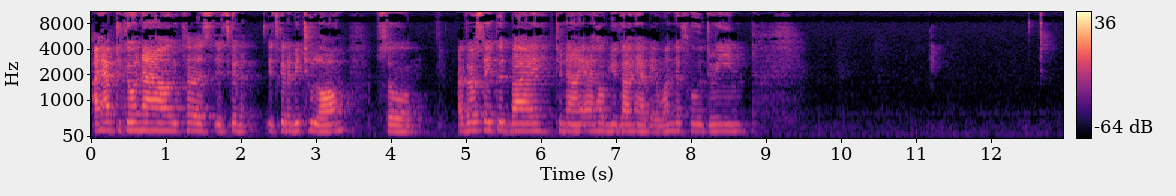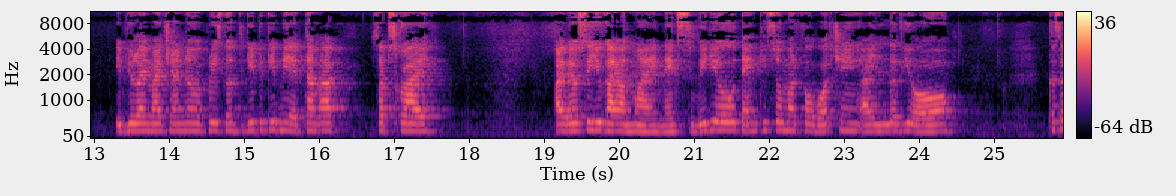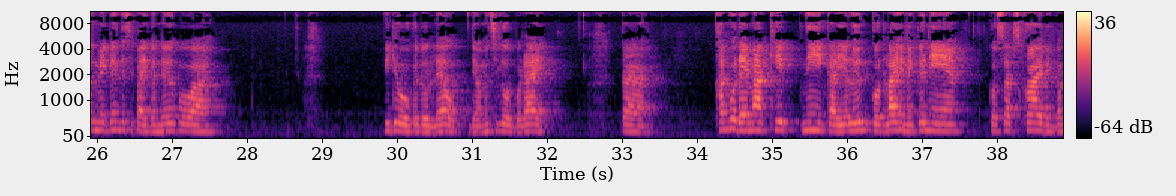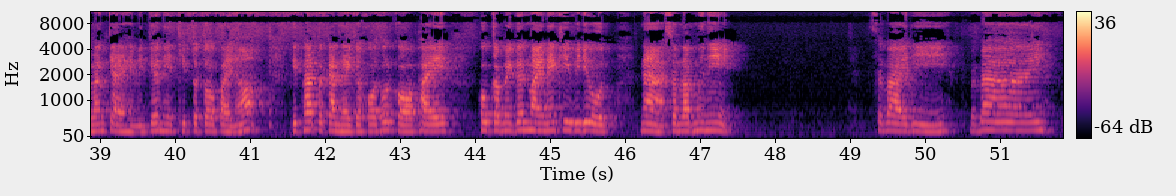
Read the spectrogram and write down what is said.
I have to go now because it's gonna it's gonna be too long. So I will say goodbye tonight. I hope you guys have a wonderful dream. If you like my channel, please don't forget to give me a thumb up, subscribe. I will see you guys on my next video. Thank you so much for watching. I love you all. คัสเมกันก็สิไปกันเด้อเพราะว่า วิดีโอกระโดดแล้ว เดี๋ยวมันสิโหลดบ่ได้กะคันผู้ใดมากคลิปนี่ก็อย่าลืมกดไลค์ให้เมเกิลแน่กด subscribe เป็นกำลังใจให้เมเกิลเฮ็ดคลิปต่อๆไปเนาะผิดพลาดประการใดก็ขอโทษขออภัย พบกับเมเกิลใหม่ในคลิปวิดีโอหน้าสำหรับมื้อนี้ สบายดี บ๊ายบาย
